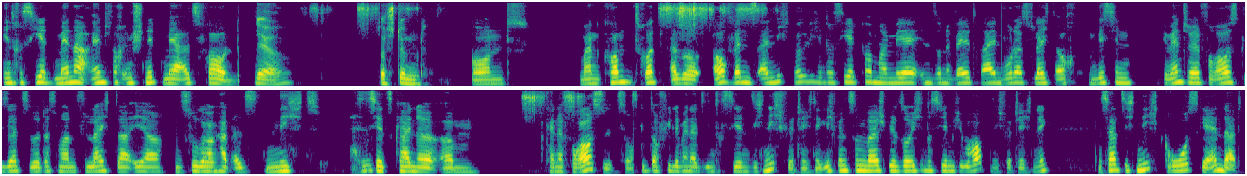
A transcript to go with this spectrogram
Interessiert Männer einfach im Schnitt mehr als Frauen. Ja, das stimmt. Und man kommt trotz, also auch wenn es einen nicht wirklich interessiert, kommt man mehr in so eine Welt rein, wo das vielleicht auch ein bisschen eventuell vorausgesetzt wird, dass man vielleicht da eher einen Zugang hat als nicht, das ist jetzt keine, ähm, keine Voraussetzung. Es gibt auch viele Männer, die interessieren sich nicht für Technik. Ich bin zum Beispiel so, ich interessiere mich überhaupt nicht für Technik. Das hat sich nicht groß geändert.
